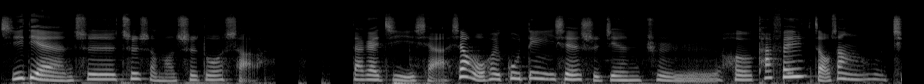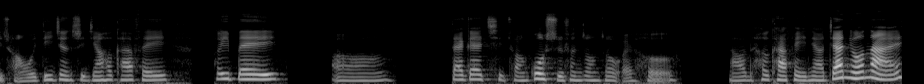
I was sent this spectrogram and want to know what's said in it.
几点吃？吃什么？吃多少？大概记一下。像我会固定一些时间去喝咖啡，早上起床我第一件事一定要喝咖啡，喝一杯，嗯，大概起床过十分钟之后我会喝，然后喝咖啡一定要加牛奶。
